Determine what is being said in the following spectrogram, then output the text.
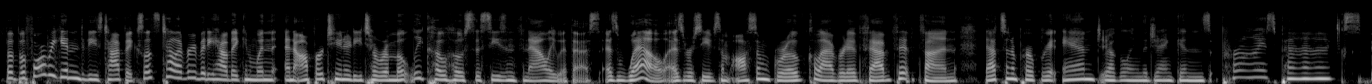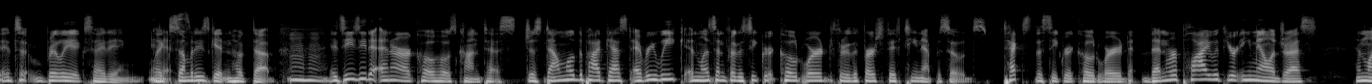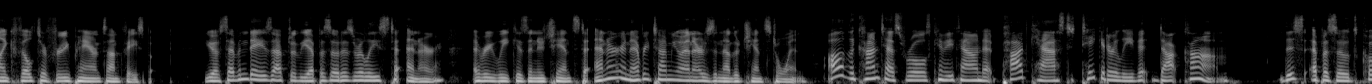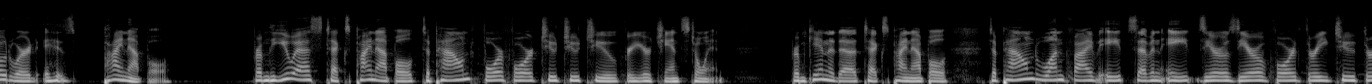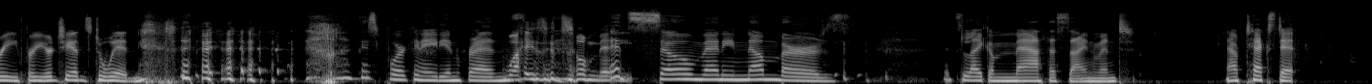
But before we get into these topics, let's tell everybody how they can win an opportunity to remotely co host the season finale with us, as well as receive some awesome Grove Collaborative FabFitFun, That's Inappropriate and Juggling the Jenkins prize packs. It's really exciting. It like is. somebody's getting hooked up. Mm-hmm. It's easy to enter our co host contest. Just download the podcast every week and listen for the secret code word through the first 15 episodes. Text the secret code word, then reply with your email address and like filter free parents on Facebook. You have seven days after the episode is released to enter. Every week is a new chance to enter, and every time you enter is another chance to win. All of the contest rules can be found at podcasttakeititorleaveit.com. This episode's code word is pineapple. From the US, text pineapple to pound 44222 for your chance to win. From Canada, text pineapple to pound 15878004323 for your chance to win. His poor Canadian friends. Why is it so many? It's so many numbers. it's like a math assignment. Now text it.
